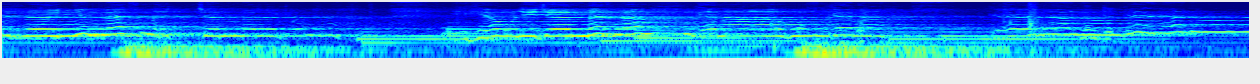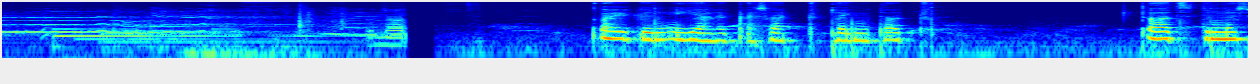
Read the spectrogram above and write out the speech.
እረኝነት መጀመር ገና ይሄው ሊጀምር ነው ገና አሁን ገና ገና ነው ገና ቆይ ግን እያለቀሳችሁ ተኝታችሁ ጠዋት ስትነሱ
